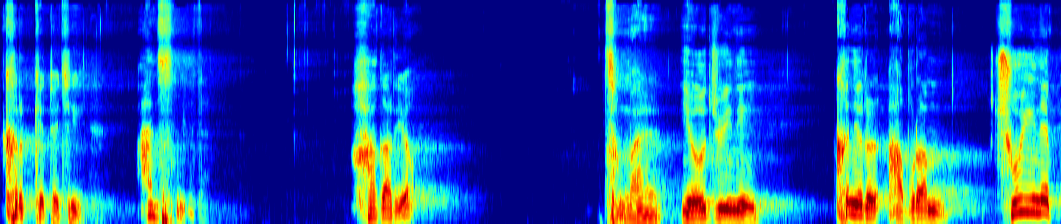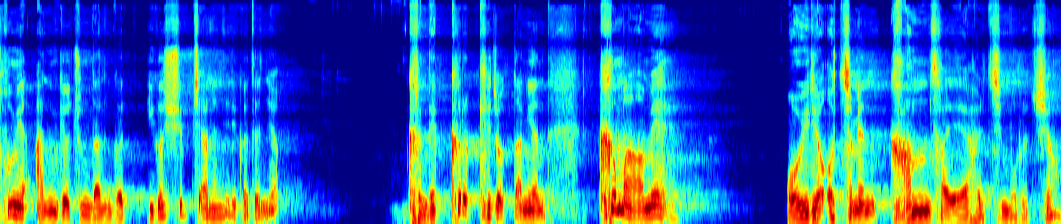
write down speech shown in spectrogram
그렇게 되지 않습니다. 하갈이요. 정말 여주인이 그녀를 아브람 주인의 품에 안겨준다는 것, 이거 쉽지 않은 일이거든요. 그런데 그렇게 해줬다면 그 마음에 오히려 어쩌면 감사해야 할지 모르죠.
